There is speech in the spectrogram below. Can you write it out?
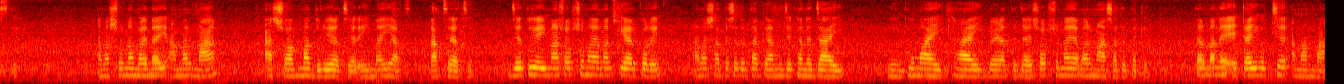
আজকে। আমার সোনা ময়নাই, আমার মা আর সব মা দূরে আছে, আর এই মাই কাছে আছে। যেহেতু এই মা সবসময় আমার কেয়ার করে, আমার সাথে সাথে থাকে, আমি যেখানে যাই ঘুমাই, খাই, বেড়াতে যাই, সব সময় আমার মা সাথে থাকে। তার মানে এটাই হচ্ছে আমার মা।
